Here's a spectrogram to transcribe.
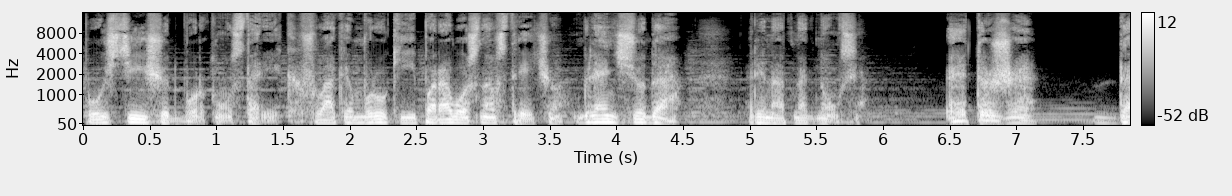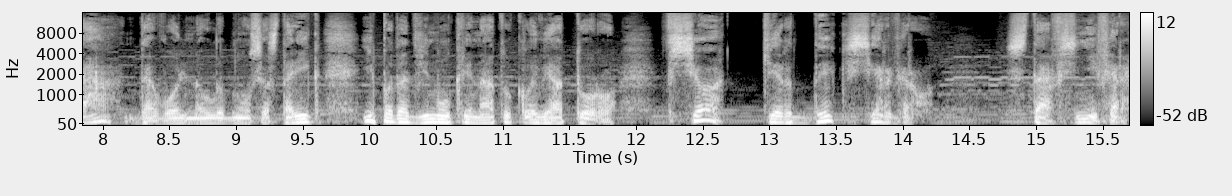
«Пусть ищут», — буркнул старик. «Флаг им в руки и паровоз навстречу. Глянь сюда». Ренат нагнулся. «Это же...» «Да», — довольно улыбнулся старик и пододвинул к Ренату клавиатуру. «Все, кирдык серверу. Ставь снифер».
